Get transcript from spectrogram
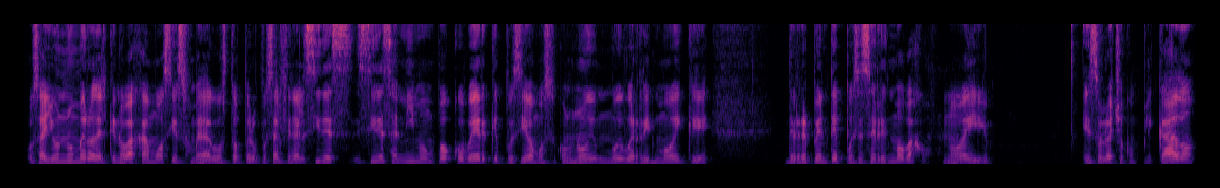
o sea, hay un número del que no bajamos y eso me da gusto, pero pues al final sí, sí desanima un poco ver que pues íbamos con un muy, muy buen ritmo y que de repente pues ese ritmo bajó, ¿no? Y eso lo ha hecho complicado.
